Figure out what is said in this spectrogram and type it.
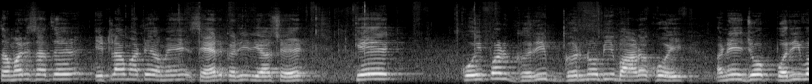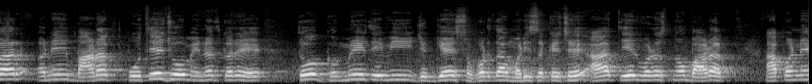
તમારી સાથે એટલા માટે અમે શેર કરી રહ્યા છે કે કોઈ પણ ગરીબ ઘરનો બી બાળક હોય અને જો પરિવાર અને બાળક પોતે જો મહેનત કરે, તો ગમે તેવી જગ્યાએ સફળતા મળી શકે છે. આ તેર વર્ષનો બાળક આપણને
